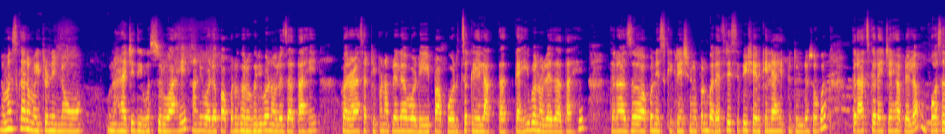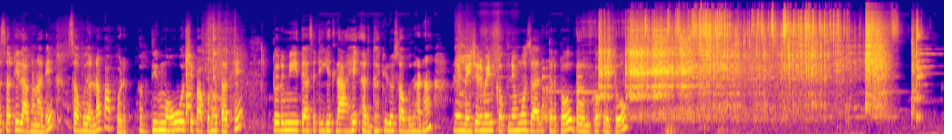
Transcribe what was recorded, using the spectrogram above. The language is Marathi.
नमस्कार मैत्रिणींनो. उन्हाळ्याचे दिवस सुरू आहेत आणि वडापापड घरोघरी बनवलं जात आहे फराळासाठी पण आपल्याला वडे पापड चकले लागतात. त्याही बनवल्या जात आहेत. तर आज आपण एस के क्रिएशनवर पण बऱ्याच रेसिपी शेअर केल्या आहेत मी तुमच्यासोबत तर आज करायचे आहे आपल्याला उपवासासाठी लागणारे साबुदाणा पापड. अगदी मऊ असे पापड होतात हे. तर मी त्यासाठी घेतला आहे अर्धा किलो साबुदाणा. आणि मेजरमेंट कपने मोजाल तर तो दोन कप येतो.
